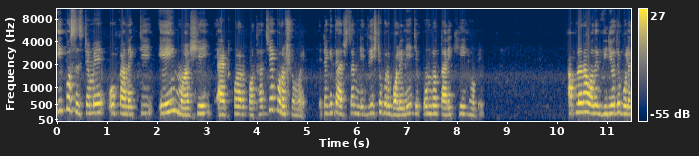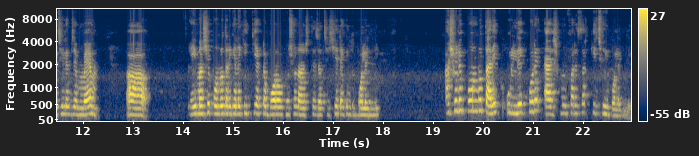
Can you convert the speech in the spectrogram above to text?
ইকোসিস্টেমে ও কানেক্টটি এই মাসেই অ্যাড করার কথা যে কোনো সময়, এটা কিন্তু অ্যাসার নির্দিষ্ট করে বলেনি যে পনেরো তারিখেই হবে। আপনারা আমাদের ভিডিওতে বলেছিলেন যে ম্যাম এই মাসে পনেরো তারিখে নাকি কি একটা বড় ঘোষণা আসতে যাচ্ছে সেটা কিন্তু বলেননি। আসলে পনেরো তারিখ উল্লেখ করে অ্যাশ মুফারেসার কিছুই বলেননি।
